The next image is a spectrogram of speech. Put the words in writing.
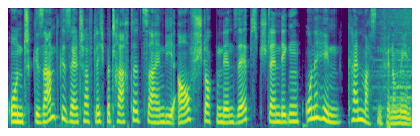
Und gesamtgesellschaftlich betrachtet seien die aufstockenden Selbstständigen ohnehin kein Massenphänomen.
